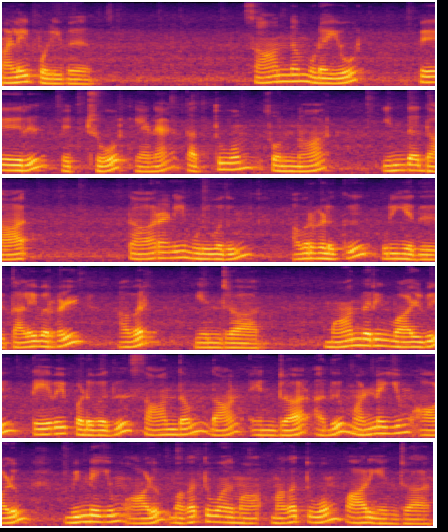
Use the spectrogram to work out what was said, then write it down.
மழைப்பொழிவு சாந்தம் உடையோர் பேறு பெற்றோர் என தத்துவம் சொன்னார் இந்த தா தாரணி முழுவதும் அவர்களுக்கு உரியது தலைவர்கள் அவர் என்றார். மாந்தரின் வாழ்வில் தேவைப்படுவது சாந்தம் தான் என்றார் அது மண்ணையும் ஆளும் விண்ணையும் ஆளும் மகத்துவமா மகத்துவம் பார் என்றார்.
